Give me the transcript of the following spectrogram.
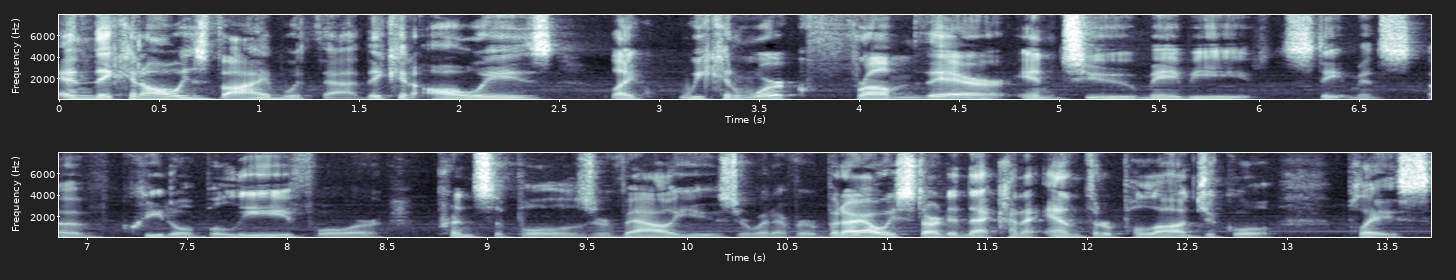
and they can always vibe with that they can always like we can work from there into maybe statements of creedal belief or principles or values or whatever but i always start in that kind of anthropological place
